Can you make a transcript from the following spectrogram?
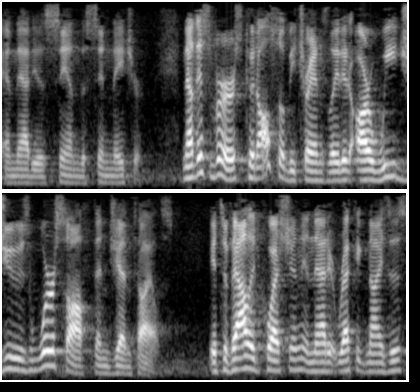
and that is sin, the sin nature. Now, this verse could also be translated Are we Jews worse off than Gentiles? It's a valid question in that it recognizes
